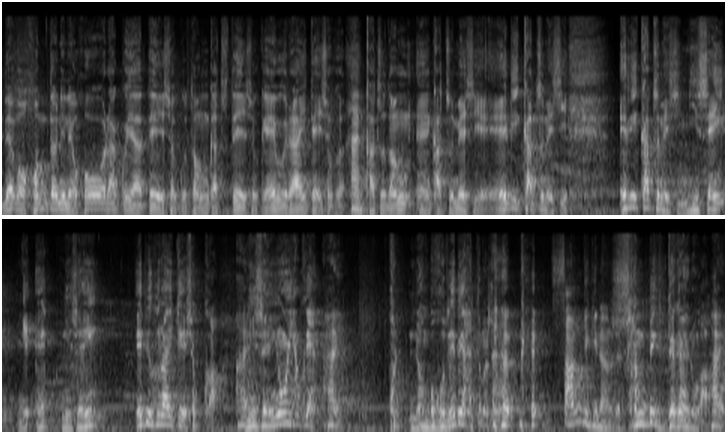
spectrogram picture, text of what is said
でも本当にね崩落屋定食とんかつ定食エビフライ定食、はい、カツ丼、えー、カツ飯エビカツ飯エビカツ飯2000円え2000円エビフライ定食か、はい、2400円。はい。これ何ぼほどエビ入ってます？3匹なんです。3匹？でかいのが。はい。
